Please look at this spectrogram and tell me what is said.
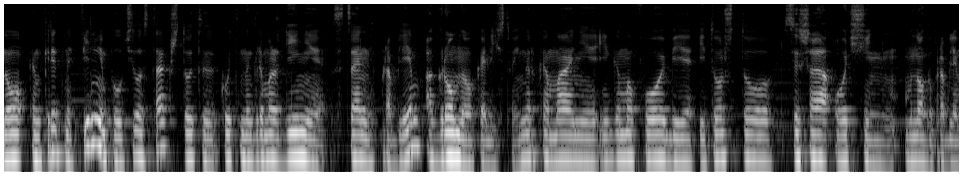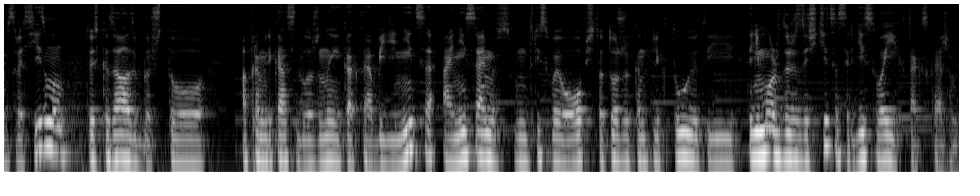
но конкретно в фильме получилось так, что это какое-то нагромождение социальных проблем огромного количества. И наркомания, и гомофобия, и то, что в США очень много проблем с расизмом. То есть казалось бы, что афроамериканцы должны как-то объединиться, а они сами внутри своего общества тоже конфликтуют, и ты не можешь даже защититься среди своих, так скажем.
